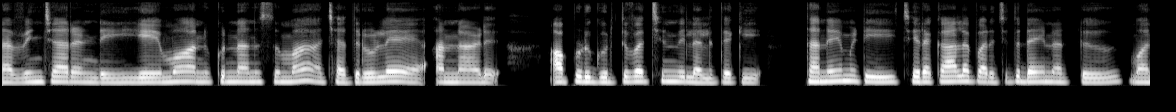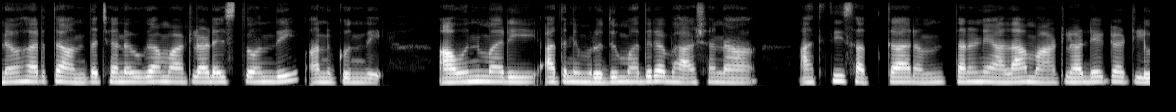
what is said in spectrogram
నవ్వించారండి. ఏమో అనుకున్నాను సుమా చతురులే అన్నాడు. అప్పుడు గుర్తువచ్చింది లలితకి. తనేమిటి చిరకాల పరిచితుడైనట్టు మనోహర్‌తో అంత చనువుగా మాట్లాడేస్తోంది అనుకుంది. అవును మరి అతని మృదుమధుర భాషన అతిథి సత్కారం తనని అలా మాట్లాడేటట్లు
